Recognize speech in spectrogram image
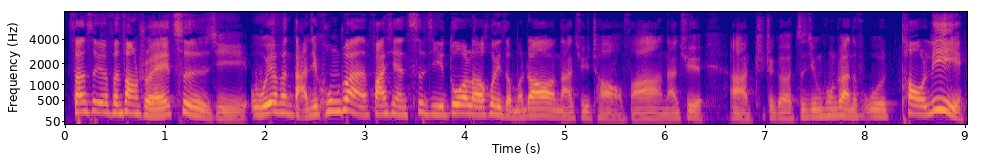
三四月份放水刺激，五月份打击空转，发现刺激多了会怎么着？拿去炒房，拿去啊这个资金空转的套利，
